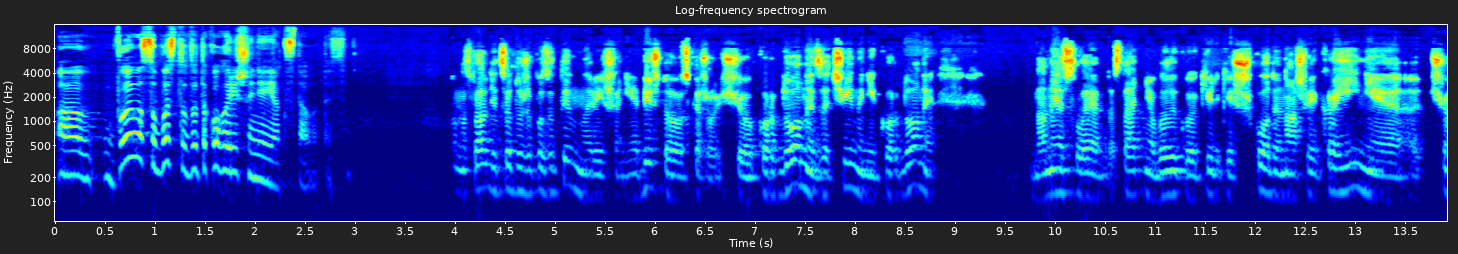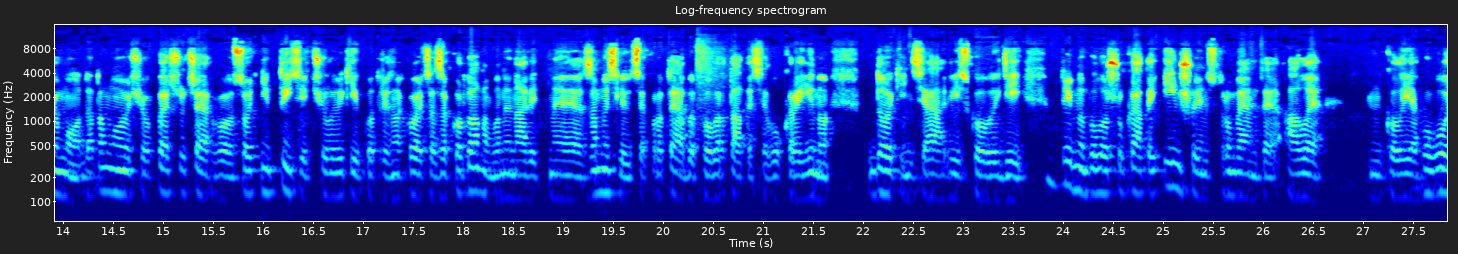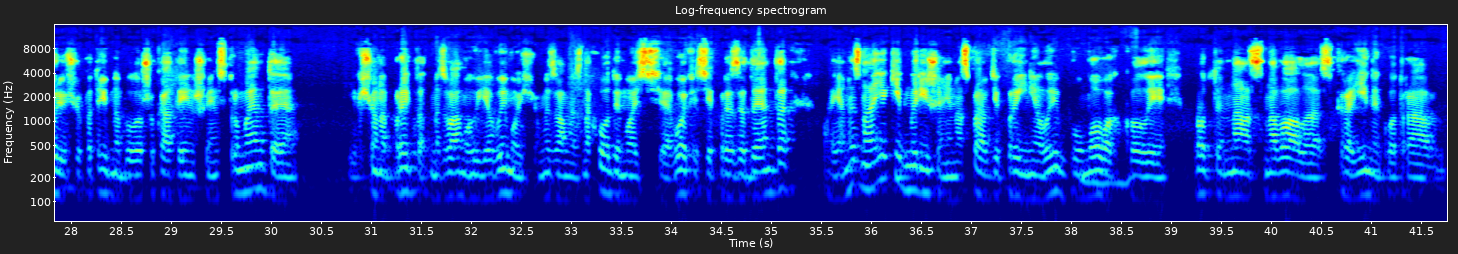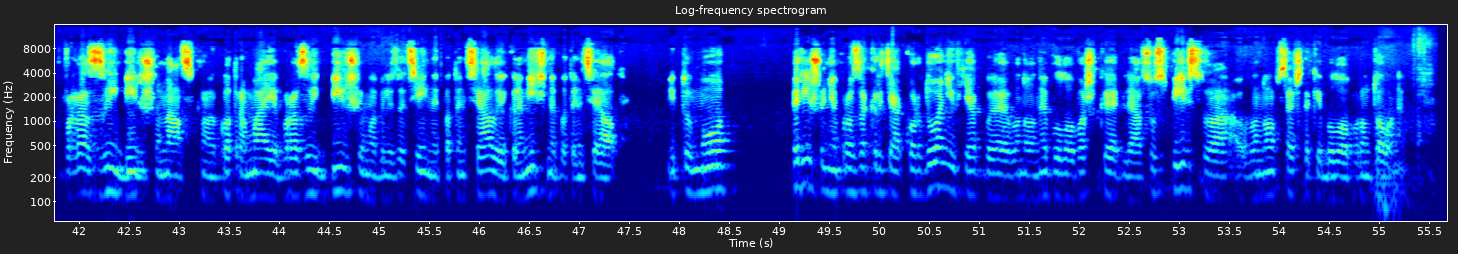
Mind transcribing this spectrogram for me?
А ви особисто до такого рішення як ставитеся? Насправді це дуже позитивне рішення. Я більш того скажу, що кордони, зачинені кордони, нанесли достатньо велику кількість шкоди нашій країні. Чому? Да тому, що в першу чергу сотні тисяч чоловіків, котрі знаходяться за кордоном, вони навіть не замислюються про те, аби повертатися в Україну до кінця військових дій. Потрібно було шукати інші інструменти, але коли я говорю, що потрібно було шукати інші інструменти. Якщо, наприклад, ми з вами уявимо, що ми з вами знаходимося в офісі президента, а я не знаю, які б ми рішення насправді прийняли в умовах, коли проти нас навала з країни, котра в рази більше нас, котра має в рази більший мобілізаційний потенціал і економічний потенціал, і тому. Рішення про закриття кордонів, якби воно не було важке для суспільства, воно все ж таки було обґрунтоване.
